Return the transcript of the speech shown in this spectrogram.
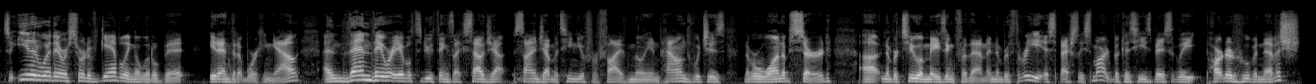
So even where they were sort of gambling a little bit, it ended up working out. And then they were able to do things like sign João Moutinho for five million pounds, which is number one, absurd. Uh, number two, amazing for them. And number three, especially smart because he's basically partnered Ruben Neves.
